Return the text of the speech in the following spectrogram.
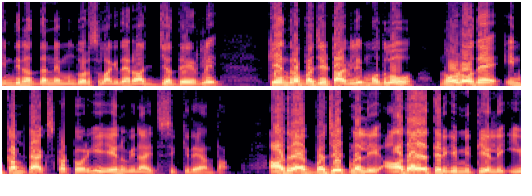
ಹಿಂದಿನದ್ದನ್ನೇ ಮುಂದುವರಿಸಲಾಗಿದೆ. ರಾಜ್ಯದ್ದೇ ಇರಲಿ, ಕೇಂದ್ರ ಬಜೆಟ್ ಆಗಲಿ, ಮೊದಲು ನೋಡೋದೇ ಇನ್ಕಮ್ ಟ್ಯಾಕ್ಸ್ ಕಟ್ಟೋರಿಗೆ ಏನು ವಿನಾಯಿತಿ ಸಿಕ್ಕಿದೆ ಅಂತ. ಆದರೆ ಬಜೆಟ್ನಲ್ಲಿ ಆದಾಯ ತೆರಿಗೆ ಮಿತಿಯಲ್ಲಿ ಈ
